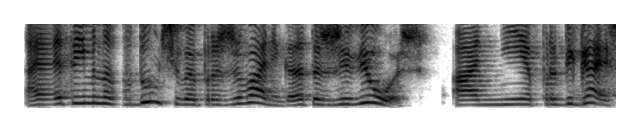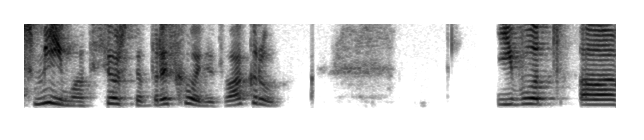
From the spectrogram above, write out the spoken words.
А это именно вдумчивое проживание, когда ты живешь, а не пробегаешь мимо все, что происходит вокруг. И вот э,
